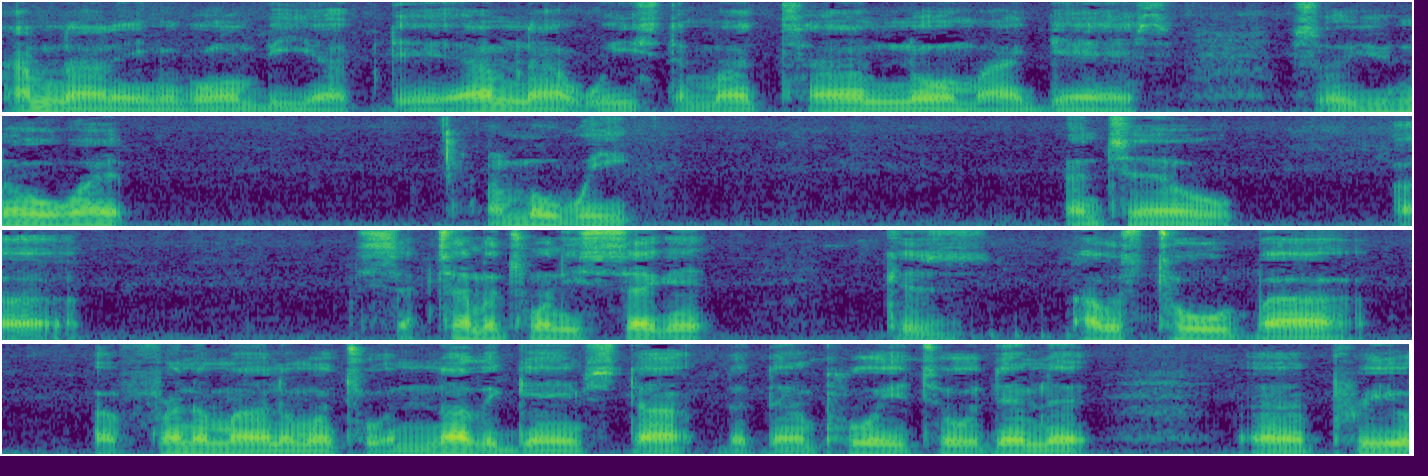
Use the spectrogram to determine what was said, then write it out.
I'm not even going to be up there. I'm not wasting my time nor my gas. So you know what? I'm going to wait until uh, September 22nd because I was told by a friend of mine that went to another GameStop that the employee told them that uh, pre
